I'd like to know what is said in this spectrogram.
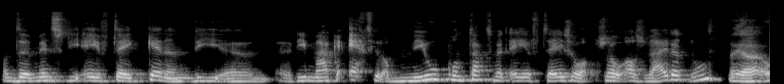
Want de mensen die EFT kennen, die, uh, die maken echt weer opnieuw contact met EFT, zo, zoals wij dat doen. Nou ja,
